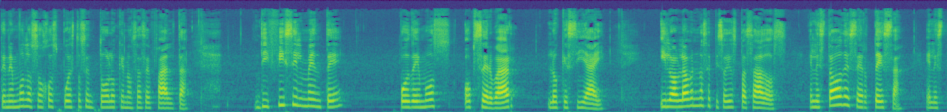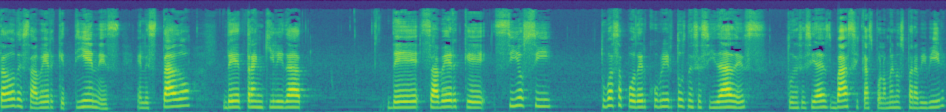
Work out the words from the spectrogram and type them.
Tenemos los ojos puestos en todo lo que nos hace falta. Difícilmente podemos observar lo que sí hay. Y lo hablaba en los episodios pasados. El estado de certeza, el estado de saber que tienes, el estado de tranquilidad, de saber que sí o sí tú vas a poder cubrir tus necesidades, tus necesidades básicas por lo menos para vivir,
